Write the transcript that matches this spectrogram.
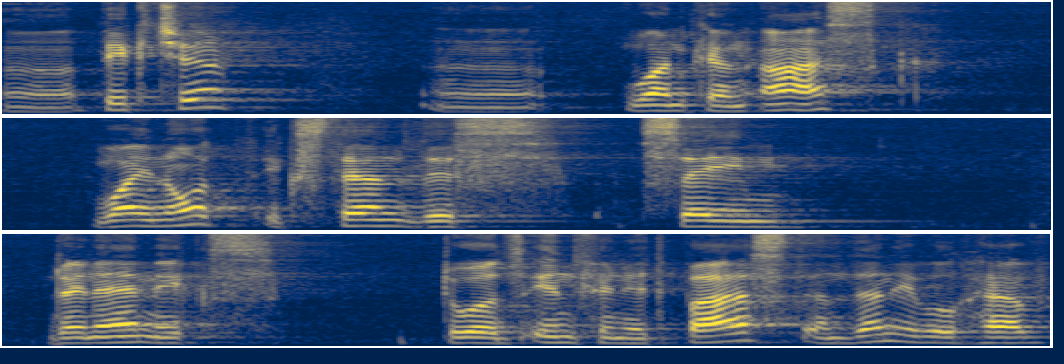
uh, picture, uh, one can ask, why not extend this same dynamics towards infinite past, and then you will have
